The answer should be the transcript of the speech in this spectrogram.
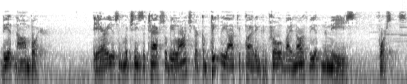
Vietnam border. The areas in which these attacks will be launched are completely occupied and controlled by North Vietnamese forces.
